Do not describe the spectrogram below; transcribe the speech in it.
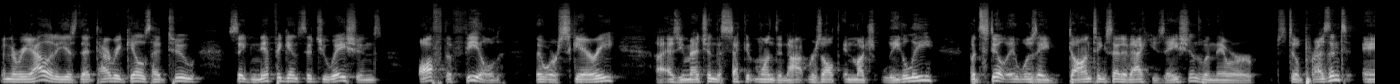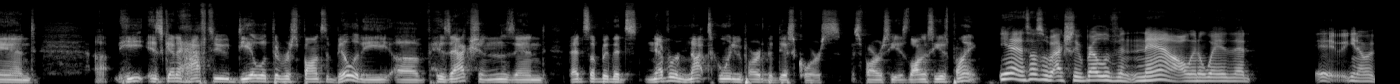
And the reality is that Tyreek Hill's had two significant situations off the field that were scary. Uh, as you mentioned, the second one did not result in much legally, but still, it was a daunting set of accusations when they were still present. And uh, he is going to have to deal with the responsibility of his actions, and that's something that's never not going to be part of the discourse as far as he, as long as he is playing. Yeah, it's also actually relevant now in a way that, it, eh, you know,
